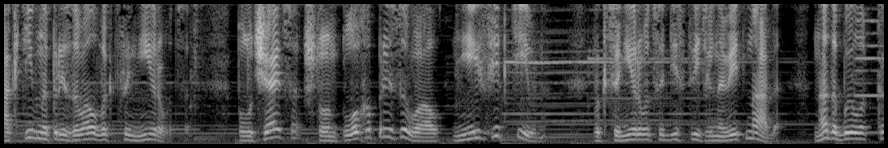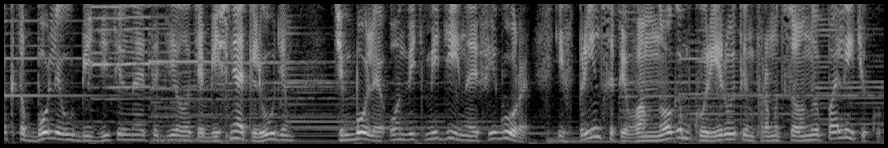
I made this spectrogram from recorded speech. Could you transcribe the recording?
активно призывал вакцинироваться. Получается, что он плохо призывал, неэффективно. Вакцинироваться действительно ведь надо. Надо было как-то более убедительно это делать, объяснять людям – тем более он ведь медийная фигура и в принципе во многом курирует информационную политику.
